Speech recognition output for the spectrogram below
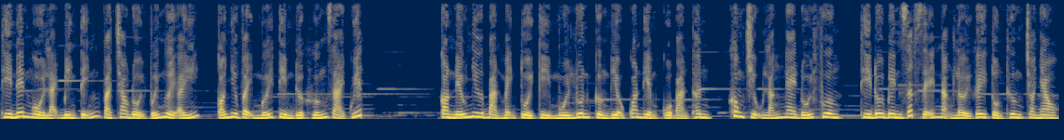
thì nên ngồi lại bình tĩnh và trao đổi với người ấy, có như vậy mới tìm được hướng giải quyết. Còn nếu như bản mệnh tuổi kỷ mùi luôn cường điệu quan điểm của bản thân, không chịu lắng nghe đối phương, thì đôi bên rất dễ nặng lời gây tổn thương cho nhau.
